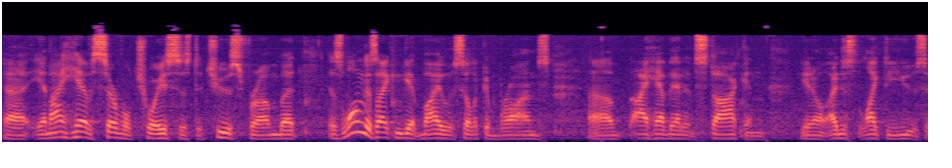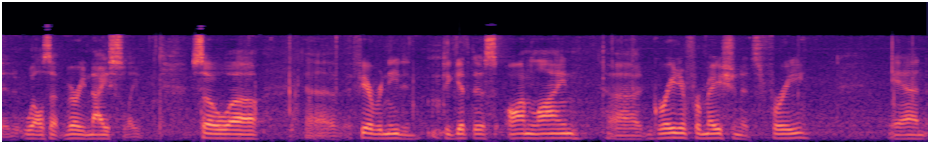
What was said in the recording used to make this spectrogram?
Uh, and I have several choices to choose from, but as long as I can get by with silicon bronze, uh, I have that in stock, and you know I just like to use it. It wells up very nicely. So uh, uh, if you ever needed to get this online, uh, great information. It's free, and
